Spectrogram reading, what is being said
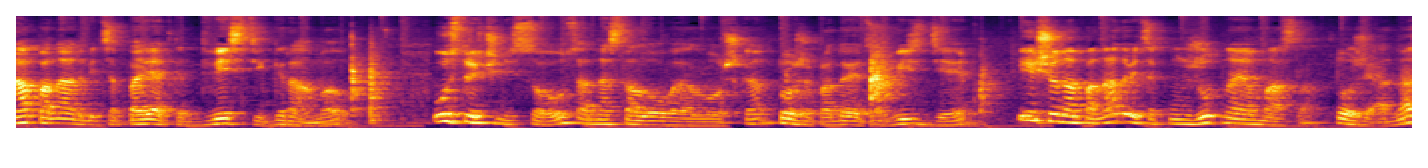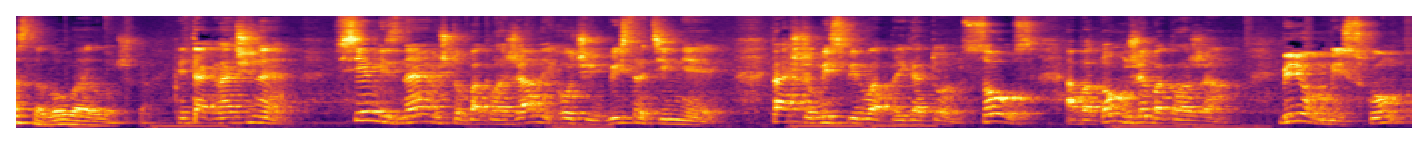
Нам понадобится порядка 200 граммов. Устричный соус, 1 столовая ложка, тоже продается везде. И еще нам понадобится кунжутное масло, тоже 1 столовая ложка. Итак, начинаем. Все мы знаем, что баклажаны очень быстро темнеют. Так что мы сперва приготовим соус, а потом уже баклажан. Берем миску.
